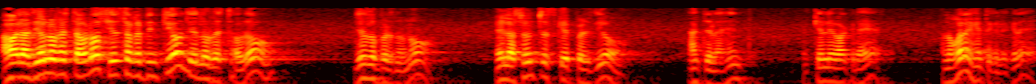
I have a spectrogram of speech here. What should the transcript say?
Ahora Dios lo restauró, si él se arrepintió, Dios lo restauró, Dios lo perdonó. El asunto es que perdió ante la gente. ¿A quién le va a creer? A lo mejor hay gente que le cree,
